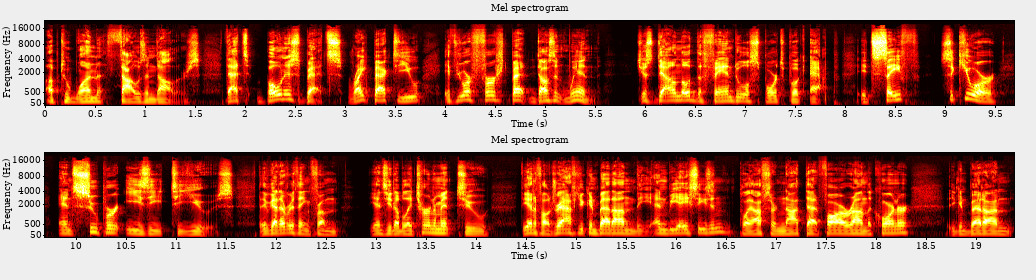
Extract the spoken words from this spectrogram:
up to $1,000. That's bonus bets right back to you if your first bet doesn't win. Just download the FanDuel Sportsbook app. It's safe, secure, and super easy to use. They've got everything from the NCAA tournament to the NFL draft you can bet on, the NBA season. Playoffs are not that far around the corner. You can bet on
